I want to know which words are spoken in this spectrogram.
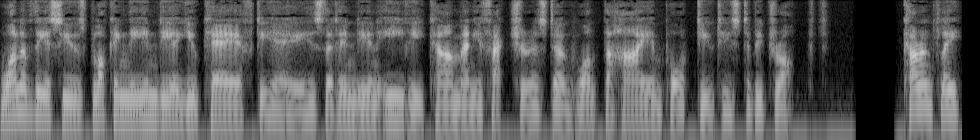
one of the issues blocking the India-UK FTA is that Indian EV car manufacturers don't want the high import duties to be dropped. Currently,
